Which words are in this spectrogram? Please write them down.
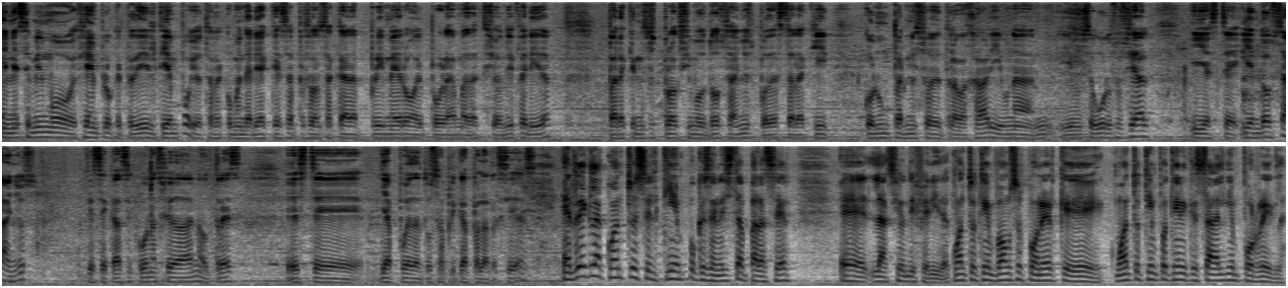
en ese mismo ejemplo que te di el tiempo, yo te recomendaría que esa persona sacara primero el programa de acción diferida para que en esos próximos dos años pueda estar aquí con un permiso de trabajar y, una, y un seguro social. Y, este, y en dos años que se case con una ciudadana o tres, este, ya pueda entonces aplicar para la residencia. En regla, ¿cuánto es el tiempo que se necesita para hacer eh, la acción diferida? ¿Cuánto tiempo? Vamos a poner que, ¿cuánto tiempo tiene que estar alguien por regla?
